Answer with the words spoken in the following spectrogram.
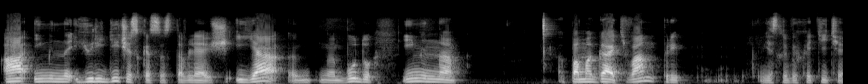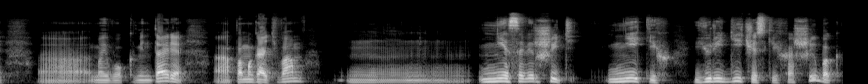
а именно юридическая составляющая. И я э, буду именно помогать вам при если вы хотите э, моего комментария, э, помогать вам не совершить неких юридических ошибок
